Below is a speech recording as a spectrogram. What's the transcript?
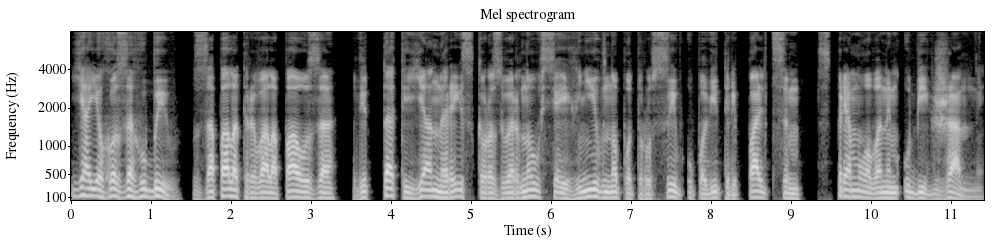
Я його загубив. Запала тривала пауза, Відтак Ян різко розвернувся і гнівно потрусив у повітрі пальцем, спрямованим у бік Жанни.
